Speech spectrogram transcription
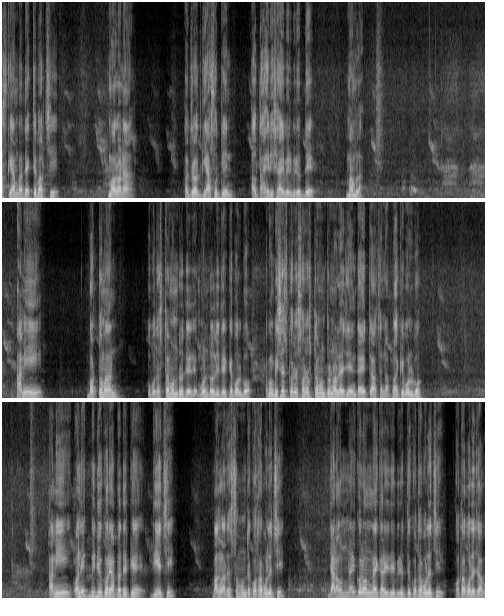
আজকে আমরা দেখতে পাচ্ছি মাওলানা হজরত গিয়াসুদ্দিন আল তাহিরি সাহেবের বিরুদ্ধে মামলা। আমি বর্তমান উপদেষ্টা মণ্ডলীদের, মণ্ডলীদেরকে বলব এবং বিশেষ করে স্বরাষ্ট্র মন্ত্রণালয়ে যে দায়িত্ব আছেন আপনাকে বলব, আমি অনেক ভিডিও করে আপনাদেরকে দিয়েছি, বাংলাদেশ সম্বন্ধে কথা বলেছি। যারা অন্যায় করে অন্যায়কারীদের বিরুদ্ধে কথা বলেছি, কথা বলে যাব।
